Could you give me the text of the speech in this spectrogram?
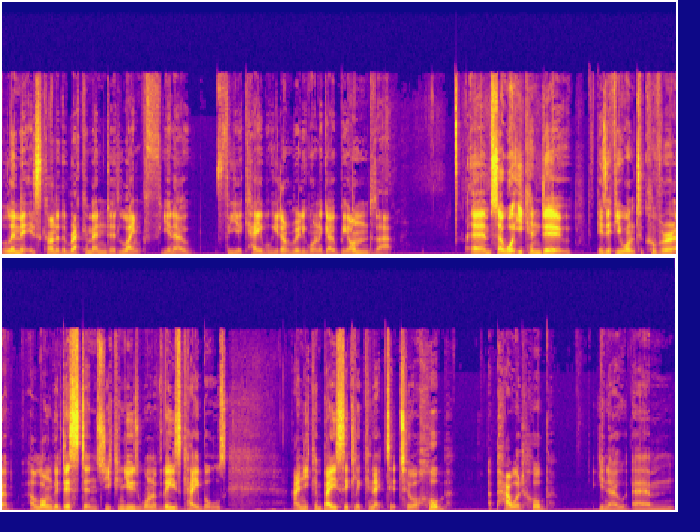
limit is kind of the recommended length, you know, for your cable. You don't really want to go beyond that. Um, so what you can do is if you want to cover a, a longer distance, you can use one of these cables and you can basically connect it to a hub, a powered hub, you know, um,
